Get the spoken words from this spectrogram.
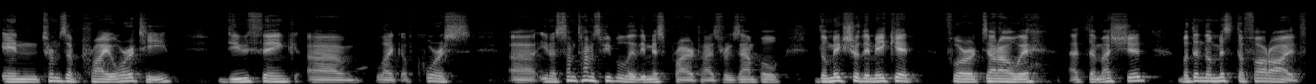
in terms of priority, do you think um, like of course uh, you know sometimes people they misprioritize. For example, they'll make sure they make it for Tarawih at the masjid, but then they'll miss the faraid,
